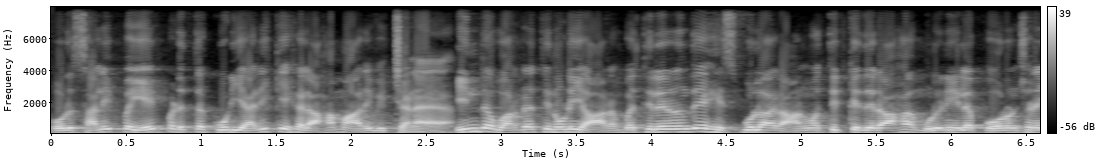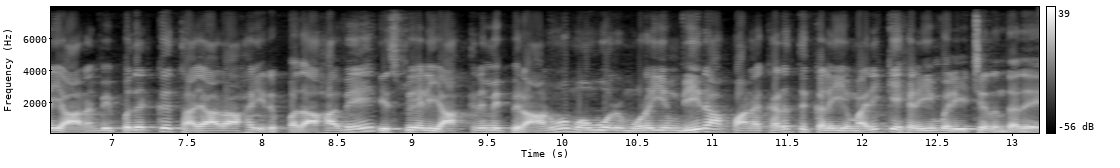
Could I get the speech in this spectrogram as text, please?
ஒரு சலிப்பை ஏற்படுத்தக்கூடிய அறிக்கைகளாக மாறிவிட்டன இந்த வருடத்தினுடைய ஆரம்பத்திலிருந்தே ஹிஸ்புல்லா ராணுவத்திற்கு எதிராக முழுநீள போரொன்றனை ஆரம்பிப்பதற்கு தயாராக இருப்பதாகவே இஸ்ரேலிய ஆக்கிரமிப்பு ராணுவம் ஒவ்வொரு முறையும் வீராப்பான கருத்துக்களையும் அறிக்கைகளையும் வெளியிட்டிருந்தது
